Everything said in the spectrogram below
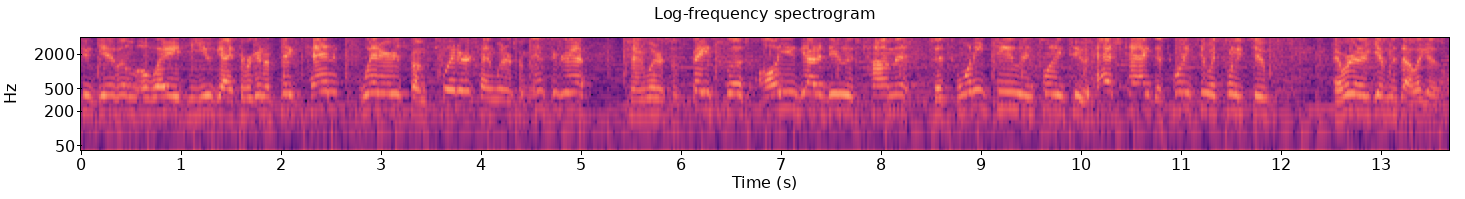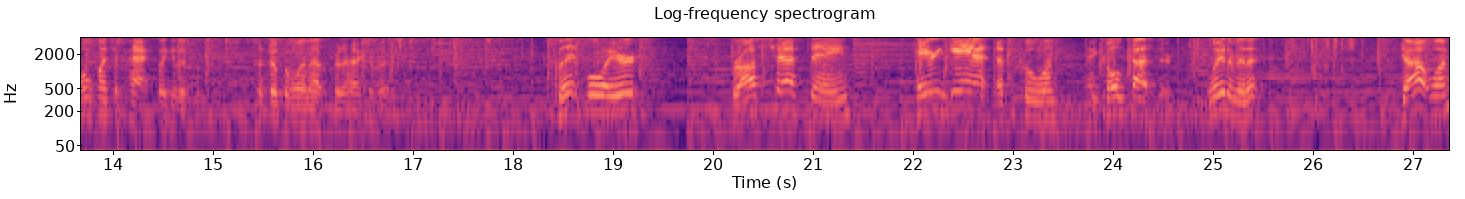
to give them away to you guys. So we're going to pick 10 winners from Twitter, 10 winners from Instagram, 10 winners from Facebook. All you got to do is comment the 22 and 22. Hashtag the 22 and 22. And we're going to be giving this out. Look at this, a whole bunch of packs. Look at this. Let's open one up for the heck of it. Clint Bowyer, Ross Chastain, Harry Gant, that's a cool one, and Cole Custer. Wait a minute. Got one.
